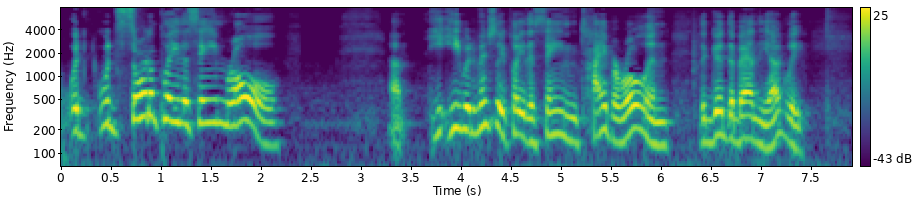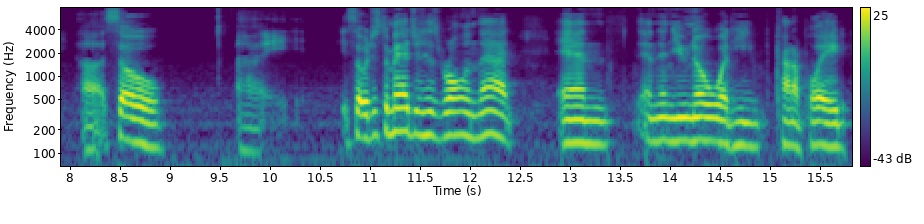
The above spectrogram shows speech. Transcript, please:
would would sort of play the same role. Um, he, he would eventually play the same type of role in The Good, the Bad, and the Ugly. Uh, so, uh, so just imagine his role in that, and and then you know what he kind of played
